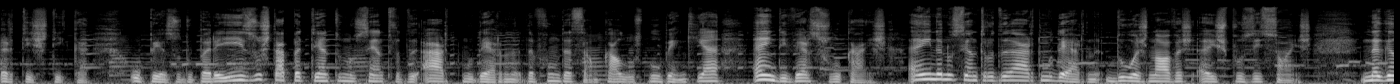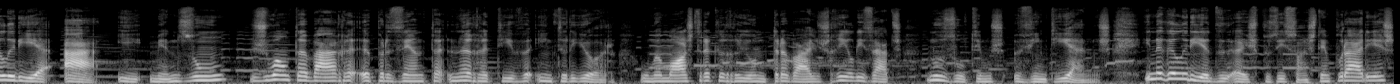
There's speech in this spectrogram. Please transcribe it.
artística. O peso do paraíso está patente no Centro de Arte Moderna da Fundação Carlos Gulbenkian em diversos locais. Ainda no Centro de Arte Moderna, duas novas exposições. Na Galeria A e menos um, João Tabarra apresenta Narrativa Interior, uma mostra que reúne trabalhos realizados nos últimos 20 anos. E na Galeria de Exposições Temporárias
